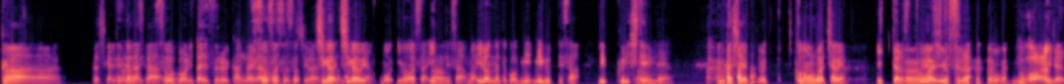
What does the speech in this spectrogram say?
くり。ああ、確かにそのなんかそう旅行に対する考え方そうがそうそうそう。違う。違う、違うやん。もう今はさ、行ってさ、まあいろんなとこめ巡ってさ、ゆっくりして、うんみたいな。昔は、子供の頃はちゃうやん。行ったらさ、うりあえずひたすら、もう、ブワーみたいな。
